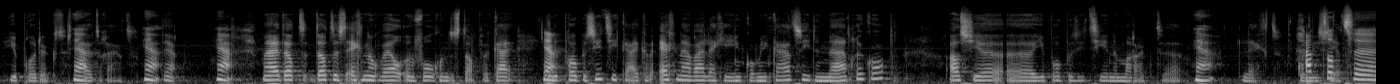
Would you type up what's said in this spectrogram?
je product, Ja. uiteraard. Ja. Ja. Maar dat, dat is echt nog wel een volgende stap. We Ja. In de propositie kijken we echt naar waar leg je in je communicatie de nadruk op als je eh, je propositie in de markt eh, Ja. legt. Gaat dat, eh,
